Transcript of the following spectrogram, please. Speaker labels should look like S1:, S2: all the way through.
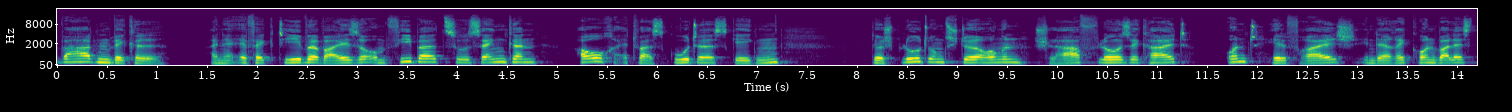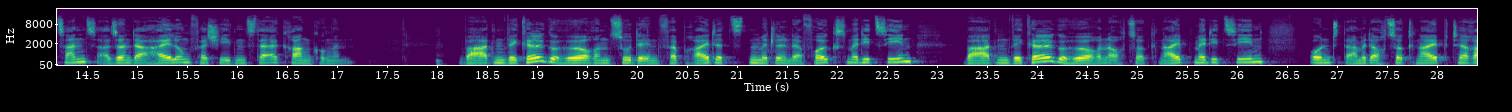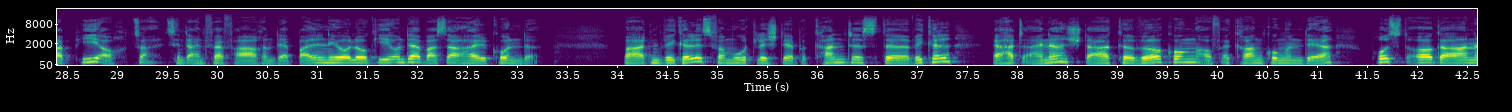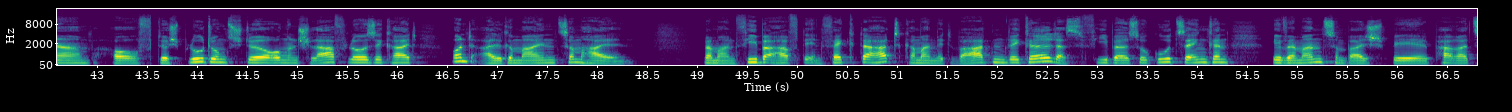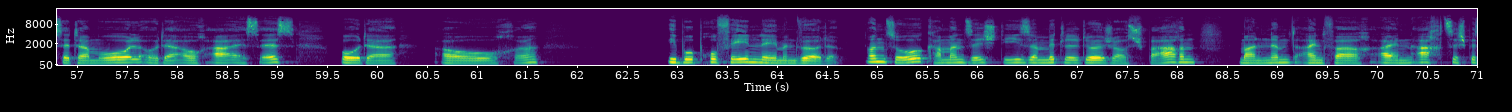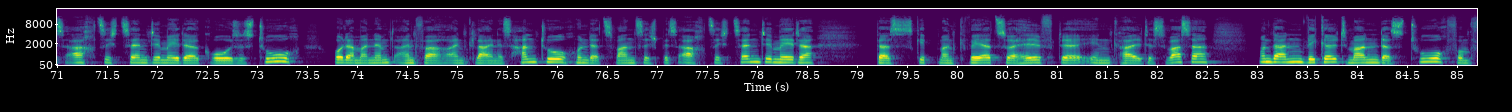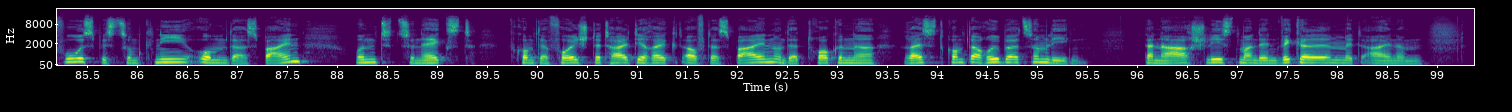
S1: Wadenwickel, eine effektive Weise, um Fieber zu senken, auch etwas Gutes gegen Durchblutungsstörungen, Schlaflosigkeit und hilfreich in der Rekonvaleszenz, also in der Heilung verschiedenster Erkrankungen. Wadenwickel gehören zu den verbreitetsten Mitteln der Volksmedizin. Wadenwickel gehören auch zur Kneipmedizin und damit auch zur Kneipptherapie, auch sind ein Verfahren der Balneologie und der Wasserheilkunde. Wadenwickel ist vermutlich der bekannteste Wickel. Er hat eine starke Wirkung auf Erkrankungen der Brustorgane, auf Durchblutungsstörungen, Schlaflosigkeit und allgemein zum Heilen. Wenn man fieberhafte Infekte hat, kann man mit Wadenwickel das Fieber so gut senken, wie wenn man zum Beispiel Paracetamol oder auch ASS oder auch äh, Ibuprofen nehmen würde. Und so kann man sich diese Mittel durchaus sparen. Man nimmt einfach ein 80 bis 80 Zentimeter großes Tuch oder man nimmt einfach ein kleines Handtuch, 120 bis 80 Zentimeter, das gibt man quer zur Hälfte in kaltes Wasser und dann wickelt man das Tuch vom Fuß bis zum Knie um das Bein und zunächst kommt der feuchte Teil direkt auf das Bein und der trockene Rest kommt darüber zum Liegen. Danach schließt man den Wickel mit einem,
